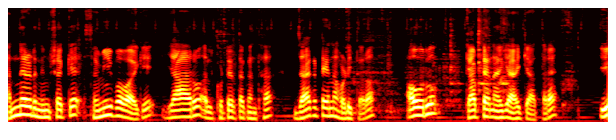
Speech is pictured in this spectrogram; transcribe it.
ಹನ್ನೆರಡು ನಿಮಿಷಕ್ಕೆ ಸಮೀಪವಾಗಿ ಯಾರು ಅಲ್ಲಿ ಕೊಟ್ಟಿರ್ತಕ್ಕಂಥ ಜಾಗಟೆಯನ್ನು ಹೊಡಿತಾರೋ, ಅವರು ಕ್ಯಾಪ್ಟನ್ ಆಗಿ ಆಯ್ಕೆ ಆಗ್ತಾರೆ. ಈ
